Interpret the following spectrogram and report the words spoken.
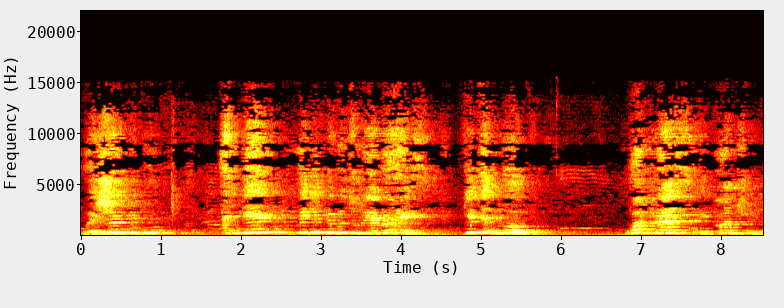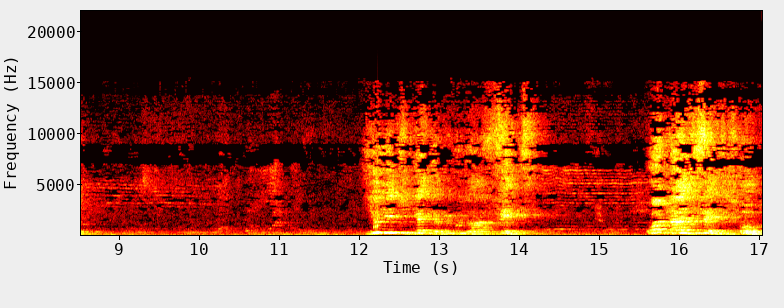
we're showing people, and then making people to realize, give them hope. What drives a country? You need to get the people to have faith. What drives faith is hope.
